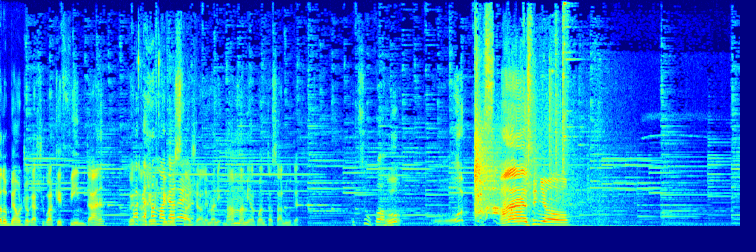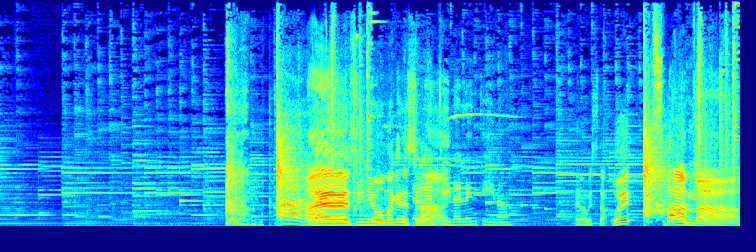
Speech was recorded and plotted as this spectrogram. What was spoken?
dobbiamo giocarci qualche finta, eh. Que- Anche perché Macarena. questa ha le mani... Mamma mia, quanta salute. E zucco. Oh. oh. Ah, signor. Ah. Eh, signor, ma che ne È sai? lentina, è lentina. Eh, ma questa... Ue! Mamma!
